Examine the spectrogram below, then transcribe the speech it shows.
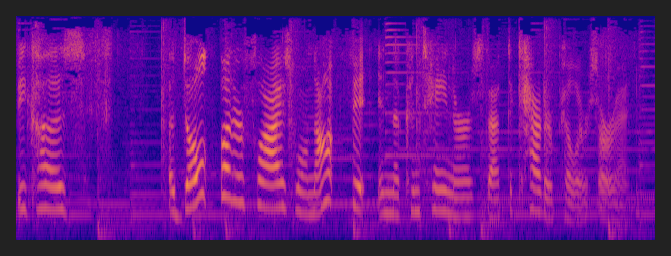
because adult butterflies will not fit in the containers that the caterpillars are in.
